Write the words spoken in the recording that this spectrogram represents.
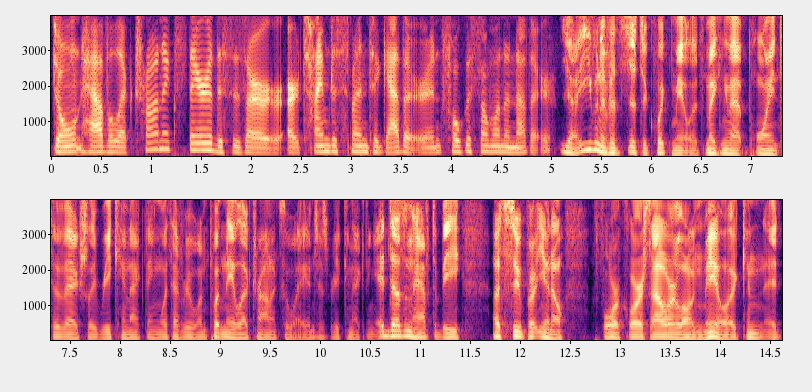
don't have electronics there. This is our our time to spend together and focus on one another. Yeah, even if it's just a quick meal, it's making that point of actually reconnecting with everyone, putting the electronics away and just reconnecting. It doesn't have to be a super, you know, four course hour long meal. It can it,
